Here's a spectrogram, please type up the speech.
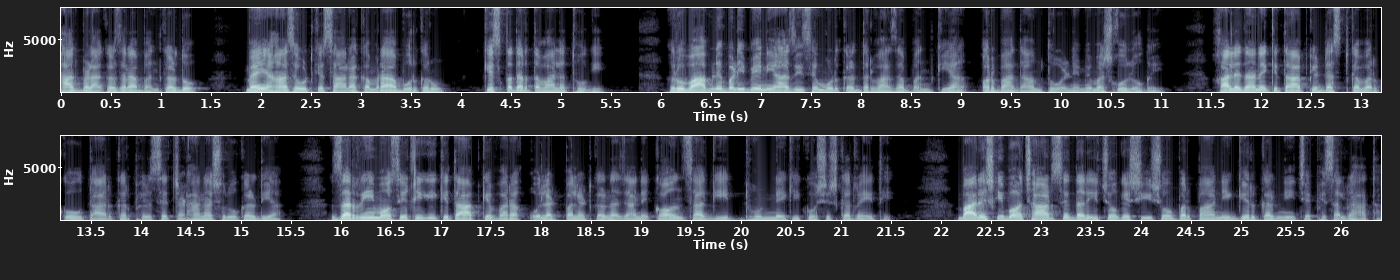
ہاتھ بڑھا کر ذرا بند کر دو۔ میں یہاں سے اٹھ کے سارا کمرہ عبور کروں۔ کس قدر طوالت ہوگی؟ رباب نے بڑی بے نیازی سے مڑ کر دروازہ بند کیا اور بادام توڑنے میں مشغول ہو گئی۔ خالدہ نے کتاب کے ڈسٹ کور کو اتار کر پھر سے چڑھانا شروع کر دیا۔ زرری موسیقی کی کتاب کے ورق الٹ پلٹ کر نہ جانے کون سا گیت ڈھونڈنے کی کوشش کر رہی تھی۔ بارش کی بوچھار سے دریچوں کے شیشوں پر پانی گر کر نیچے پھسل رہا تھا۔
